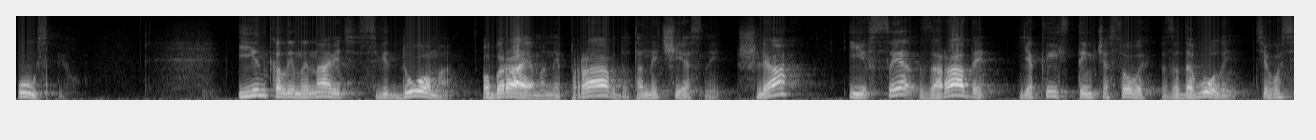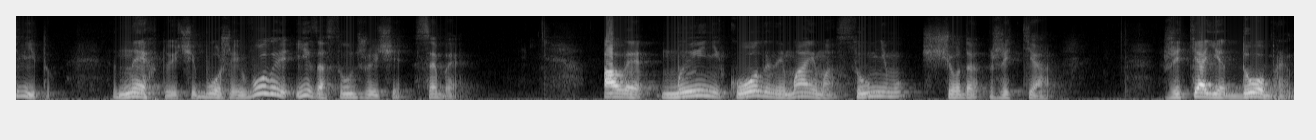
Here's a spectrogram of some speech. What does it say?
успіху. Інколи ми навіть свідомо обираємо неправду та нечесний шлях, і все заради якихось тимчасових задоволень цього світу, нехтуючи Божою волею і засуджуючи себе. Але ми ніколи не маємо сумніву щодо життя. Життя є добрим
